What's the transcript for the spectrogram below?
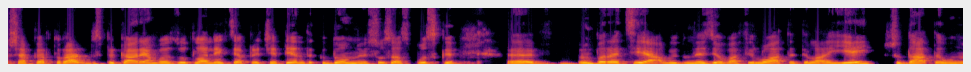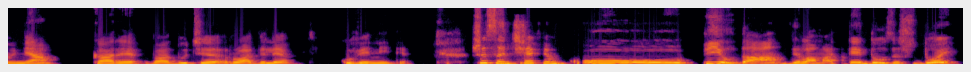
și a cărturarii despre care am văzut la lecția precedentă că Domnul Iisus a spus că împărăția lui Dumnezeu va fi luată de la ei și dată unui neam care va aduce roadele cuvenite. Și să începem cu pilda de la Matei 22,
